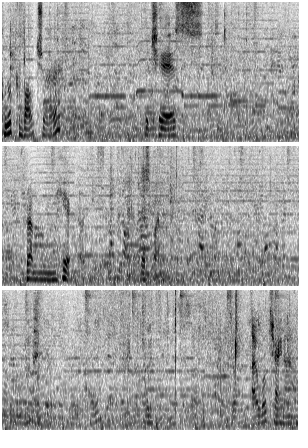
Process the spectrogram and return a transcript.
Klook voucher which is from here. Yeah, this one So I will try now.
